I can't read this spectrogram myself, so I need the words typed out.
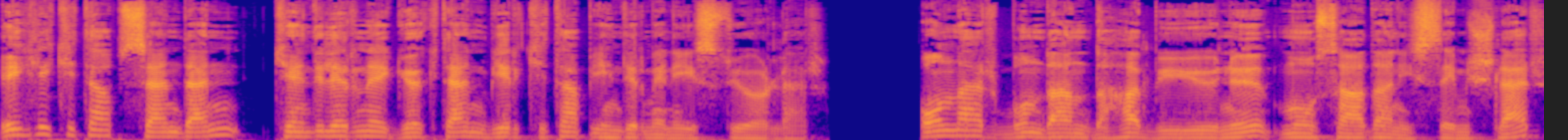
Ehli kitap senden kendilerine gökten bir kitap indirmeni istiyorlar. Onlar bundan daha büyüğünü Musa'dan istemişler,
